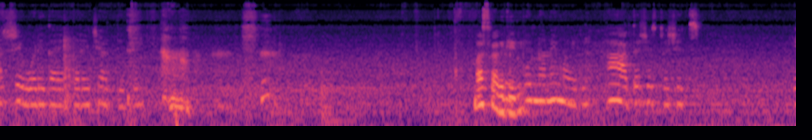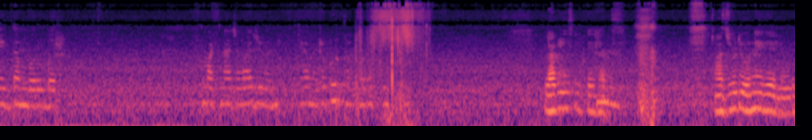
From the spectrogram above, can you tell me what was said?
असे वडे तयार करायचे आधीचे मस्त का ग पीठ दीदी? पूर्ण नाही मळलं हा तसेच तसेच. एकदम बरोबर. मटणाच्या भाजीवानी कॅमेरा बुरका पडत लागलं असेल काही हात. आज व्हिडिओ नाही घ्यायला एवढे.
